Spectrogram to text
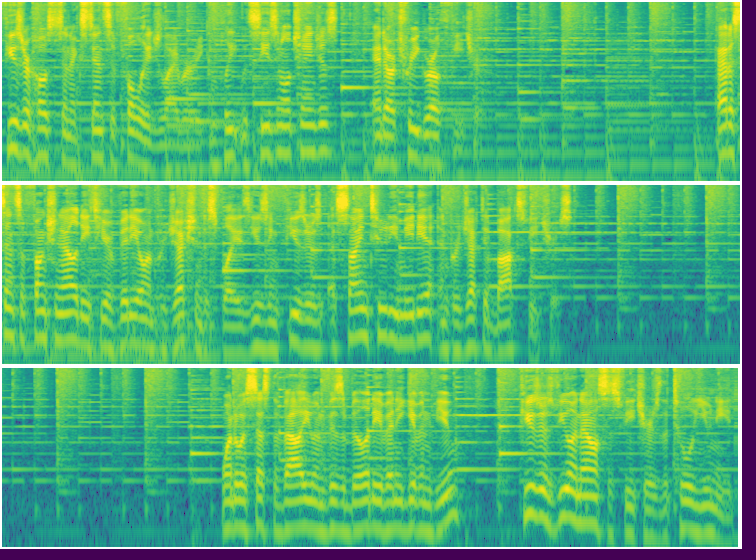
Fuzor hosts an extensive foliage library complete with seasonal changes and our tree growth feature. Add a sense of functionality to your video and projection displays using Fuzor's Assign 2D Media and Projected Box features. Want to assess the value and visibility of any given view? Fuzor's View Analysis feature is the tool you need.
